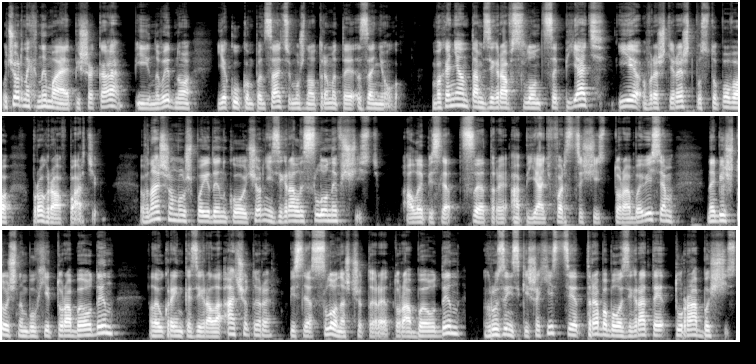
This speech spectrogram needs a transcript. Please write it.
У чорних немає пішака і не видно, яку компенсацію можна отримати за нього. Ваганян там зіграв слон c5 і, врешті-решт, поступово програв партію. В нашому ж поєдинку чорні зіграли слон f6, але після c3, a5, ферзь c6, тура b8 найбільш точним був хід тура b1, але українка зіграла а4, після слона h4, тура b1, грузинській шахістці треба було зіграти тура b6,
